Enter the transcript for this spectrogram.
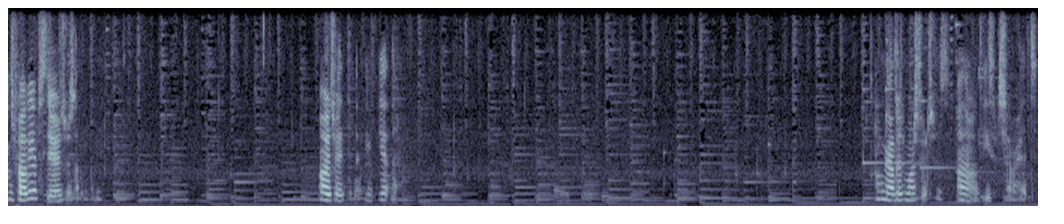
It's probably upstairs or something. Oh, it's right there. Yeah. Oh. God, there's more switches. Oh no, these are shower heads.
